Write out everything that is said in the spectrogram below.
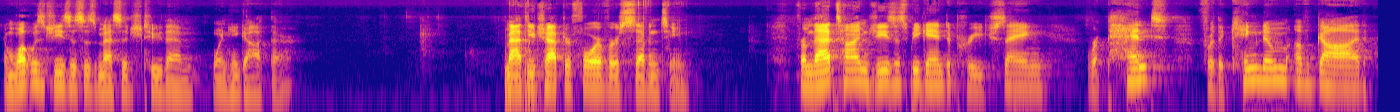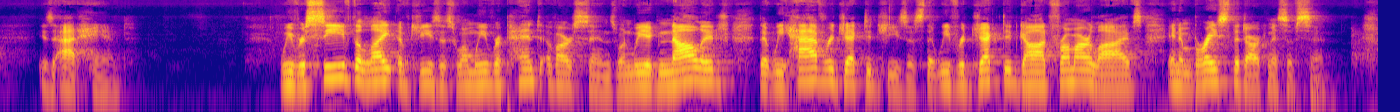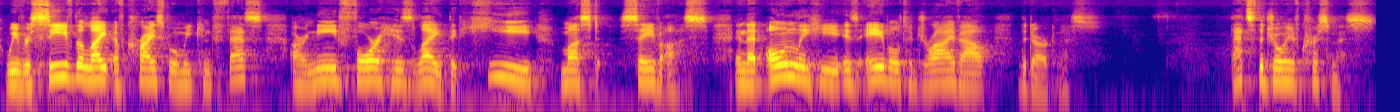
And what was Jesus' message to them when he got there? Matthew chapter 4, verse 17. From that time, Jesus began to preach, saying, Repent, for the kingdom of God is at hand. We receive the light of Jesus when we repent of our sins, when we acknowledge that we have rejected Jesus, that we've rejected God from our lives and embraced the darkness of sin. We receive the light of Christ when we confess our need for his light, that he must save us, and that only he is able to drive out the darkness. That's the joy of Christmas.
